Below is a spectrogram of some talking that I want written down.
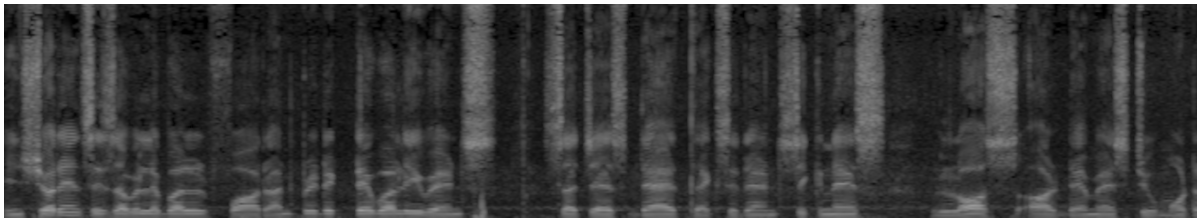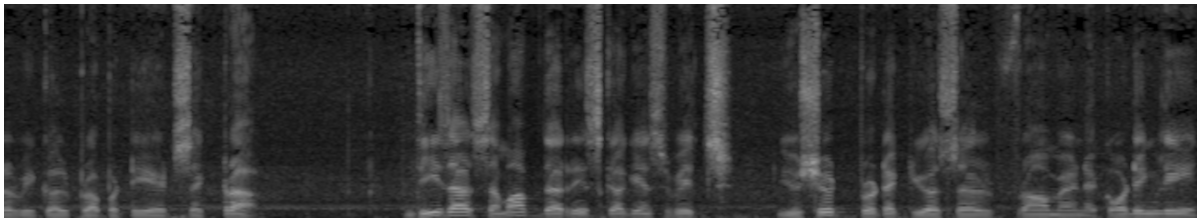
Insurance is available for unpredictable events such as death, accident, sickness, loss or damage to motor vehicle property, etc. These are some of the risks against which you should protect yourself from and accordingly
